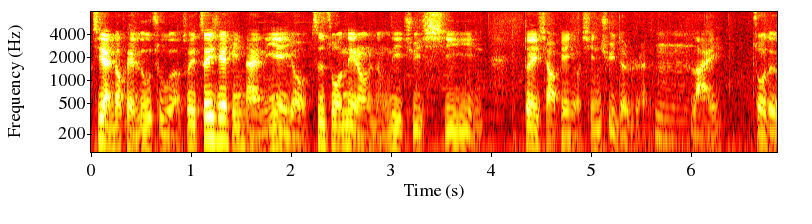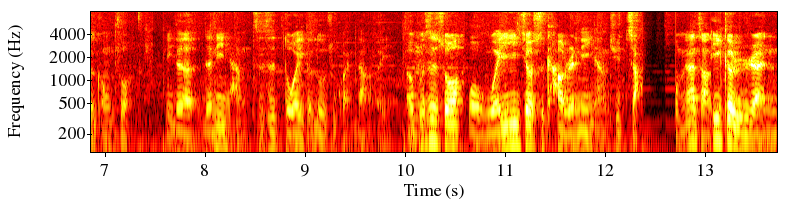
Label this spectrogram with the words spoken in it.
既然都可以露出了，所以这些平台你也有制作内容能力去吸引。对小编有兴趣的人，嗯，来做这个工作，你的人力银行只是多一个入驻管道而已，而不是说我唯一就是靠人力银行去找。我们要找一个人，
